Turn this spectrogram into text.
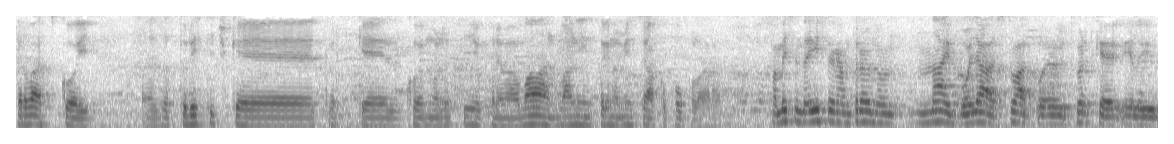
Hrvatskoj, e, za turističke tvrtke koje možda ciljaju prema van, van Instagram isto jako popularan. Pa mislim da je Instagram trenutno najbolja stvar koju tvrtke ili,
